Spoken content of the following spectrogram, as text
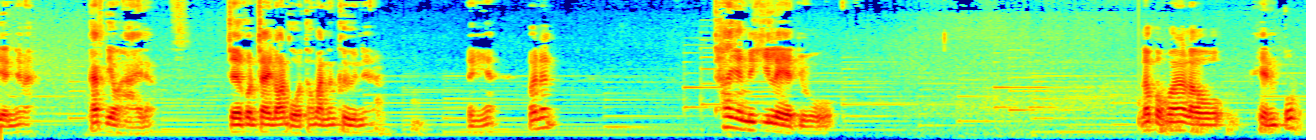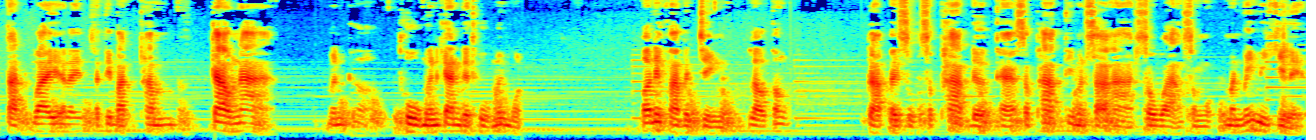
ย็นๆใช่ไหมแป๊บเดียวหายแล้ว เจอคนใจร้อนโกรธทั้งวันทั้งคืนเนี่ย อย่างเงี้ย เพราะนั้น ถ้ายังมีกิเลสอยู่ แล้วบอกว่าเรา เห็นปุ๊บตัดไวอะไรปฏิบัติทำก้าวหน้า มันก็ถูกเหมือนกันแต่ถูกไม่หมด เพราะในความเป็นจริงเราต้องกลับไปสู่สภาพเดิมแท้สภาพที่มันสะอาดสว่างสงบมันไม่มีกิเลส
